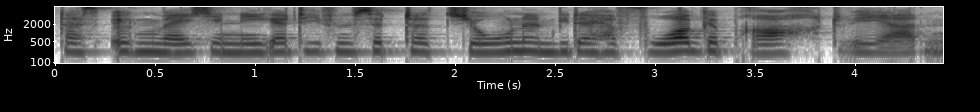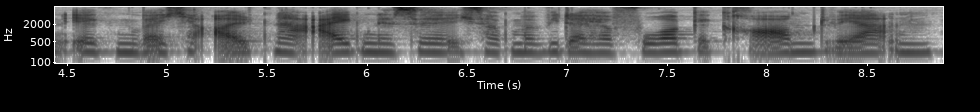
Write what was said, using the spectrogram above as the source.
dass irgendwelche negativen Situationen wieder hervorgebracht werden, irgendwelche alten Ereignisse, ich sag mal, wieder hervorgekramt werden.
